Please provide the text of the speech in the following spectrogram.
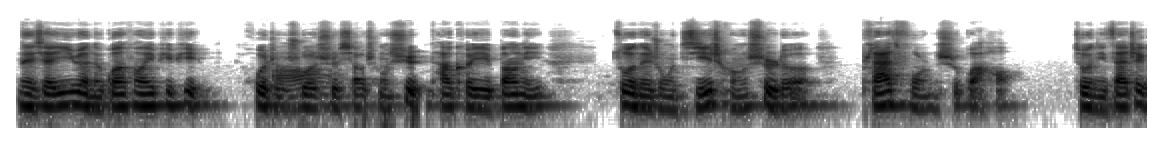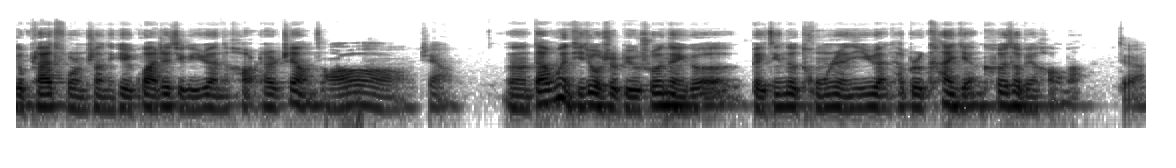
那些医院的官方 APP，或者说是哦小程序，它可以帮你做那种集成式的 platform 式挂号。就你在这个 platform 上，你可以挂这几个医院的号，它是这样子。哦，这样嗯，但问题就是，比如说那个北京的同仁医院，它不是看眼科特别好吗？对啊。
